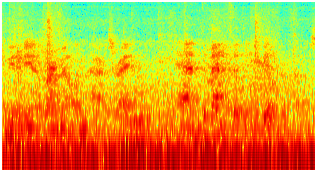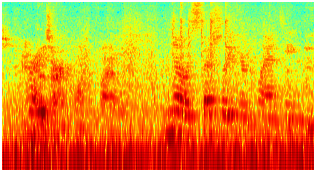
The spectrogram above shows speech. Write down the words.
community and environmental impacts, right? And the benefit that you get from those. And Right. those aren't quantifiable. No, especially if you're planting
